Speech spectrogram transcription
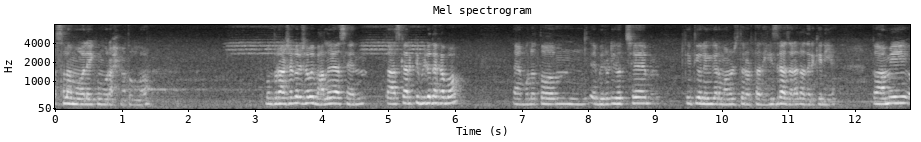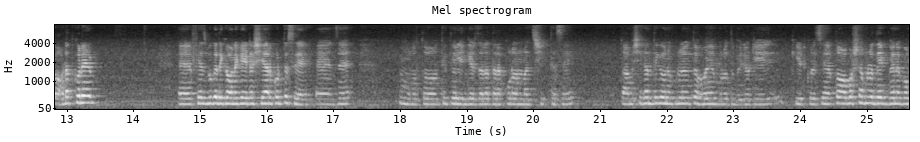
আসসালামু আলাইকুম রহমতুল্লাহ বন্ধুরা, আশা করি সবাই ভালোই আছেন। তো আজকে আরেকটি ভিডিও দেখাবো। মূলত এই ভিডিওটি হচ্ছে তৃতীয় লিঙ্গের মানুষদের, অর্থাৎ হিজরা যারা, তাদেরকে নিয়ে। তো আমি হঠাৎ করে ফেসবুকে দেখে অনেকে এটা শেয়ার করতেছে যে মূলত তৃতীয় লিঙ্গের যারা, তারা কোরআন মাছ শিখতেছে। তো আমি সেখান থেকে অনুপ্রাণিত হয়ে মূলত ভিডিওটি ক্রিয়েট করেছি। তো অবশ্যই আপনারা দেখবেন এবং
